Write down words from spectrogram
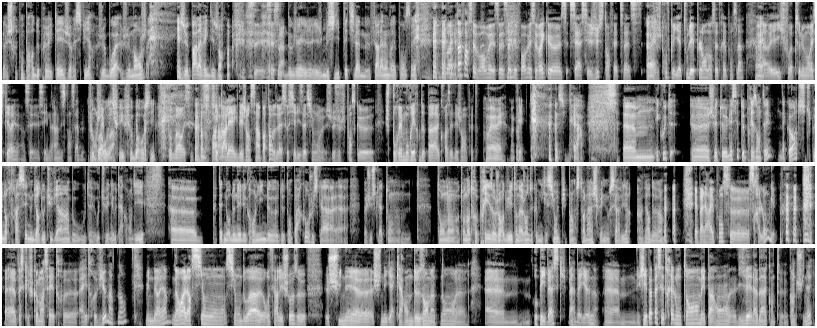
bah, je réponds par ordre de priorité, je respire, je bois, je mange et je parle avec des gens. C'est ça. Donc je, je, me suis dit peut-être qu'il va me faire la même réponse, mais bah, pas forcément, mais ça, ça dépend. Mais c'est vrai que c'est assez juste en fait. Ça, Je trouve qu'il y a tous les plans dans cette réponse-là. Ouais. il faut absolument respirer, hein, c'est indispensable. Il faut boire, boire. Il faut boire aussi. il faut boire aussi. et parler avec des gens, c'est important. De la socialisation, je, je, pense que je pourrais mourir de pas croiser des gens en fait. Ouais, ouais, ok, super. Euh, écoute, euh, je vais te laisser te présenter, d'accord? Si tu peux nous retracer, nous dire d'où tu viens, où, tu es né, où tu as grandi, euh, peut-être nous redonner les grandes lignes de, de ton parcours jusqu'à bah, jusqu'à ton ton, ton entreprise aujourd'hui, ton agence de communication, et puis pendant ce temps-là, je vais nous servir un verre de vin. eh ben la réponse euh, sera longue euh, parce que je commence à être euh, à être vieux maintenant, mine de rien. Non, alors si on si on doit refaire les choses, je suis né je suis né il y a 42 ans maintenant au Pays Basque à Bayonne. J'y ai pas passé très longtemps. Mes parents vivaient là-bas quand quand je suis né.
